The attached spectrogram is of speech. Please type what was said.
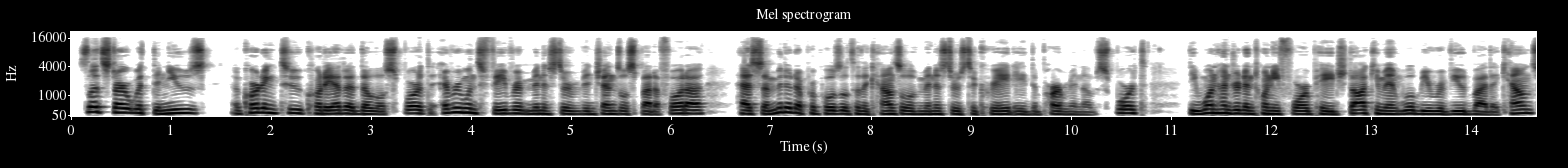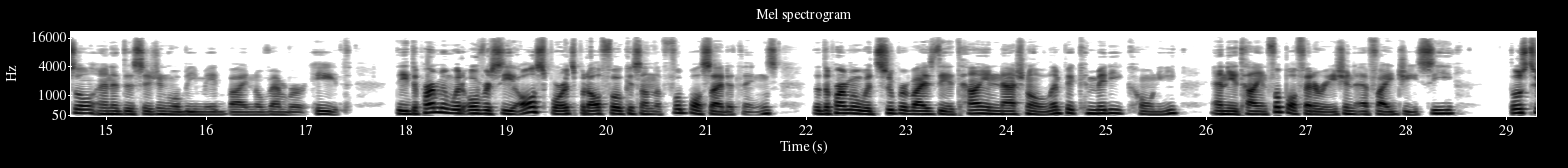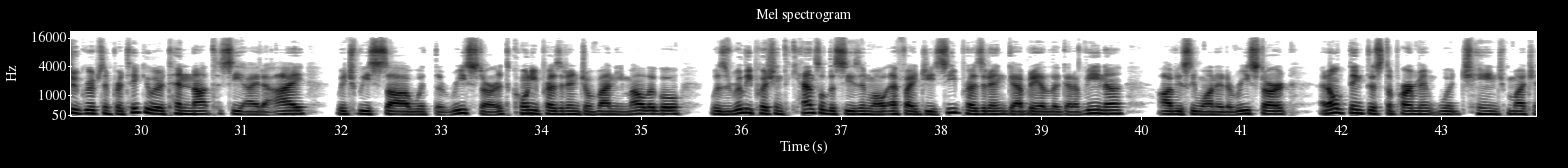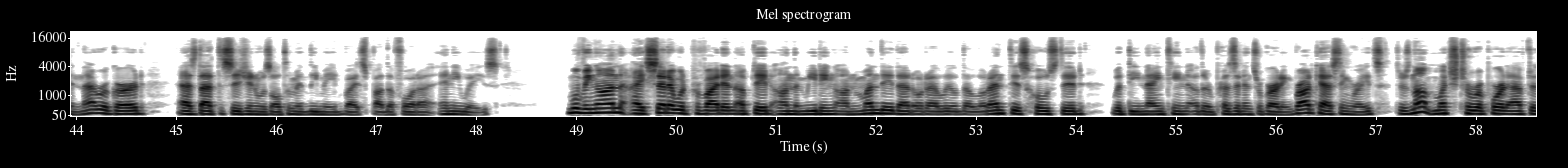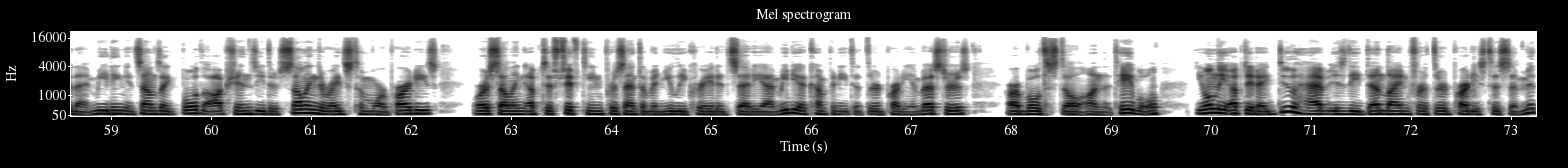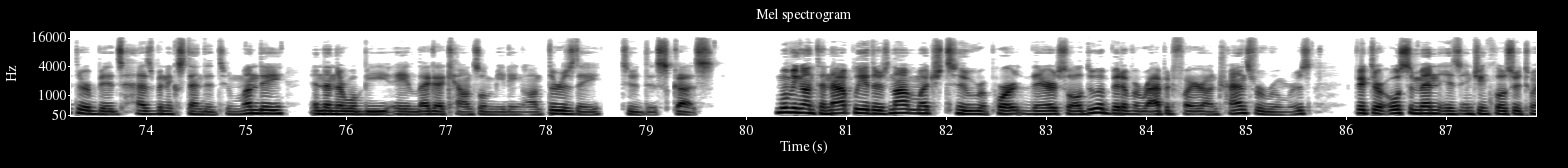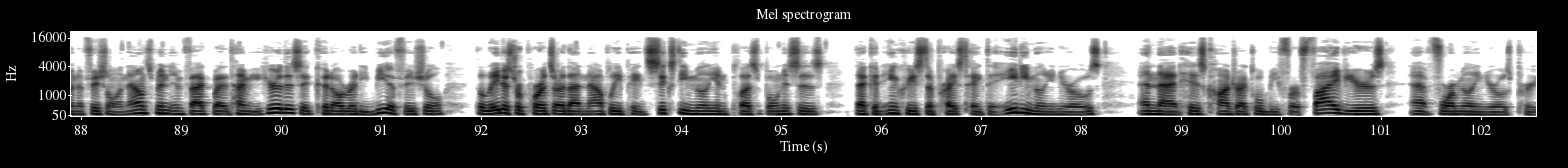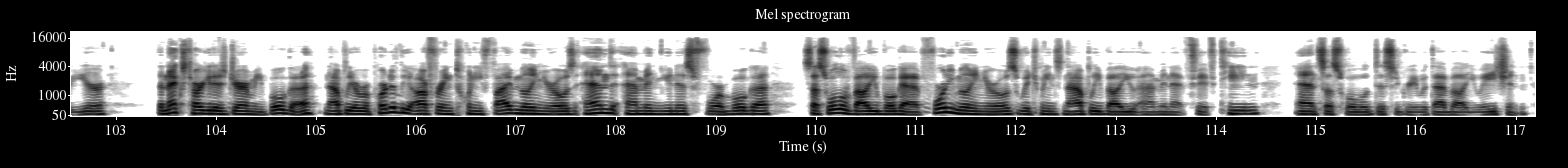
So let's start with the news. According to Corriere dello Sport, everyone's favorite minister Vincenzo Spadafora has submitted a proposal to the Council of Ministers to create a Department of Sport. The 124 page document will be reviewed by the Council and a decision will be made by November 8th. The department would oversee all sports, but all focus on the football side of things. The department would supervise the Italian National Olympic Committee, CONI, and the Italian Football Federation, FIGC. Those two groups in particular tend not to see eye to eye, which we saw with the restart. CONI president Giovanni Malago was really pushing to cancel the season, while FIGC president Gabriele Gravina obviously wanted a restart. I don't think this department would change much in that regard, as that decision was ultimately made by Spadafora anyways. Moving on, I said I would provide an update on the meeting on Monday that Aurelio De Laurentiis hosted with the 19 other presidents regarding broadcasting rights. There's not much to report after that meeting. It sounds like both options, either selling the rights to more parties or selling up to 15% of a newly created Serie A media company to third party investors, are both still on the table. The only update I do have is the deadline for third parties to submit their bids has been extended to Monday, and then there will be a Lega Council meeting on Thursday to discuss. Moving on to Napoli, there's not much to report there, so I'll do a bit of a rapid fire on transfer rumors. Victor Osimhen is inching closer to an official announcement. In fact, by the time you hear this, it could already be official. The latest reports are that Napoli paid 60 million plus bonuses that could increase the price tag to 80 million euros, and that his contract will be for five years at 4 million euros per year. The next target is Jeremy Boga. Napoli are reportedly offering 25 million euros and Amin Younes for Boga. Sassuolo value Boga at 40 million euros, which means Napoli value Amin at 15, and Sassuolo disagree with that valuation.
